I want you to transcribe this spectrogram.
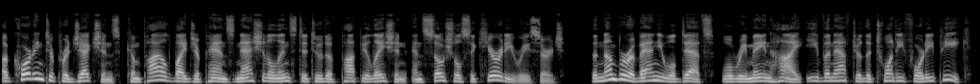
According to projections compiled by Japan's National Institute of Population and Social Security Research, the number of annual deaths will remain high even after the 2040 peak.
